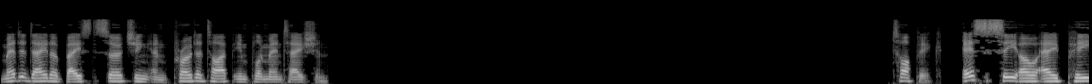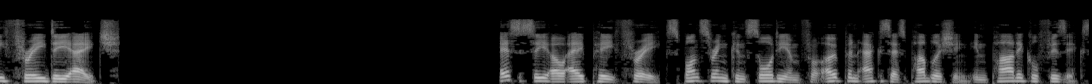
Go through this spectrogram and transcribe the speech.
metadata-based searching and prototype implementation. SCOAP3DH SCOAP3 sponsoring Consortium for Open Access Publishing in Particle Physics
